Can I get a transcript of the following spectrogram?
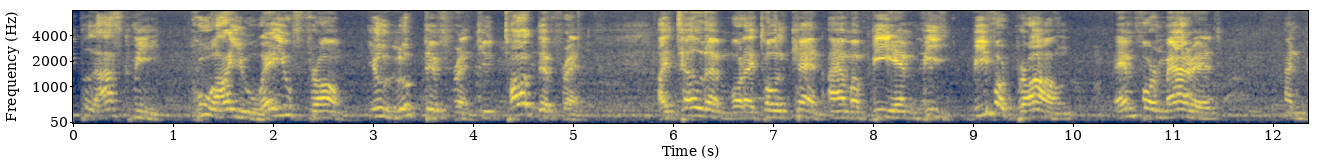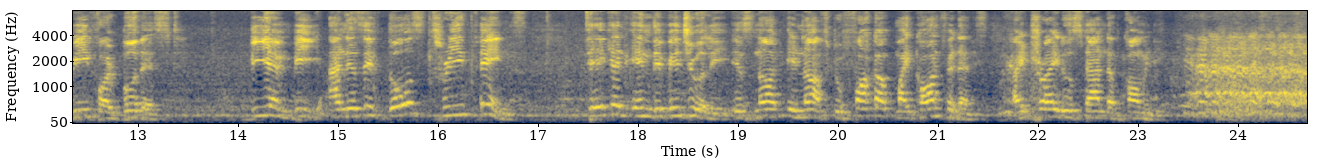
People ask me, who are you? Where are you from? You look different. You talk different. I tell them what I told Ken. I am a BMB. B for brown, M for married, and B for Buddhist. BMB. And as if those three things taken individually is not enough to fuck up my confidence, I try to stand-up comedy.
